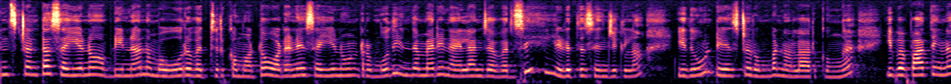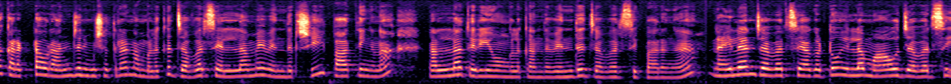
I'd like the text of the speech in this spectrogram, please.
இன்ஸ்டண்ட்டாக செய்யணும் அப்படின்னா நம்ம ஊற வச்சுருக்க மாட்டோம். உடனே செய்யணுன்ற போது இந்தமாரி நைலான் எடுத்து செஞ்சுக்கலாம். இதுவும் டேஸ்ட்டு ரொம்ப நல்லா இருக்குங்க. இப்போ பார்த்தீங்கன்னா கரெக்டாக ஒரு அஞ்சு நிமிஷத்தில் நம்மளுக்கு ஜவ்வரிசி எல்லாமே வெந்துருச்சு. பார்த்தீங்கன்னா நல்லா தெரியும் உங்களுக்கு அந்த வெந்த ஜவ்வரிசி பாருங்கள் நைலான் ஜவ்வரிசி ஆகட்டும் இல்லை மாவு ஜவ்வரிசி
